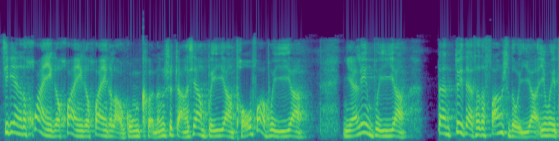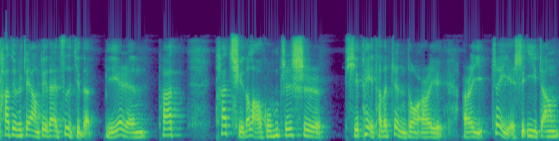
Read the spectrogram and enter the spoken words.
即便是他换一个、换一个、换一个老公，可能是长相不一样、头发不一样、年龄不一样，但对待他的方式都一样，因为他就是这样对待自己的别人。他他娶的老公只是匹配他的震动而已而已，这也是一张。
